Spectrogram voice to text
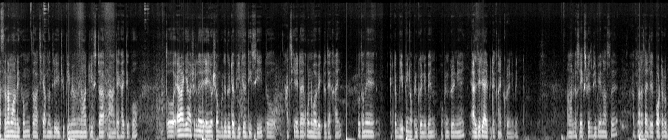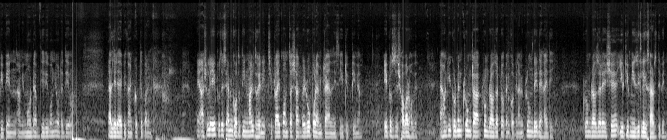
আসসালামু আলাইকুম। তো আজকে আপনাদের ইউটিউব প্রিমিয়াম নেওয়ার ট্রিক্সটা দেখাই দিব। তো এর আগে আসলে এই সম্পর্কে দুইটা ভিডিও দিছি। তো আজকে এটা অন্যভাবে একটু দেখাই। প্রথমে একটা ভিপিএন ওপেন করে নেবেন। ওপেন করে নিয়ে এলজেডি আইপিটা কানেক্ট করে নেবেন। আমার কাছে এক্সপ্রেস ভিপিএন আছে। আপনারা চাইলে পটারো ভিপিএন আমি মোড অ্যাপ দিয়ে দিব ওটা দিয়েও এলজেডি আইপি কানেক্ট করতে পারেন। আসলে এই প্রসেসে আমি গত তিন মাস ধরে নিচ্ছি। প্রায় পঞ্চাশ, ষাট বারের উপরে আমি ট্রায়াল নিচ্ছি ইউটিউব প্রিমিয়াম এই প্রসেসে সবার হবে। এখন কি করবেন? ক্রোমটা ক্রোম ব্রাউজারটা ওপেন করবেন। আমি ক্রোম দিয়ে দেখাই দিই। ক্রোম ব্রাউজারে এসে ইউটিউব মিউজিক লিখে সার্চ দেবেন।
